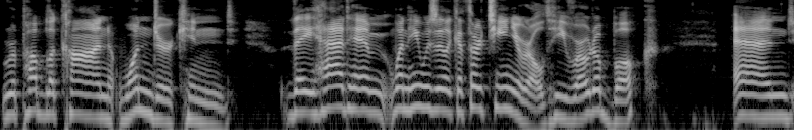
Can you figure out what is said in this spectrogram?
Republican wonderkind. They had him when he was like a 13 year old. He wrote a book and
